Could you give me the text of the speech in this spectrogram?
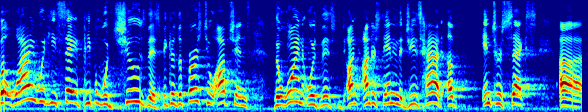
But why would he say people would choose this? Because the first two options, the one was this understanding that Jesus had of intersex uh,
